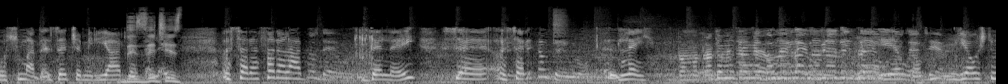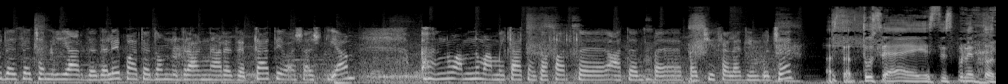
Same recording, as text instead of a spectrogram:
o sumă de 10 miliarde de, 10... de lei se referă la de, euro. de lei se, se, de euro. lei. Domnul Dragnea, euro. Eu știu de 10 miliarde de lei, poate domnul Dragnea are dreptate, eu așa știam. Nu, am, nu m-am uitat încă foarte atent pe, pe cifrele din buget. Asta, tusea aia este, spune tot.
